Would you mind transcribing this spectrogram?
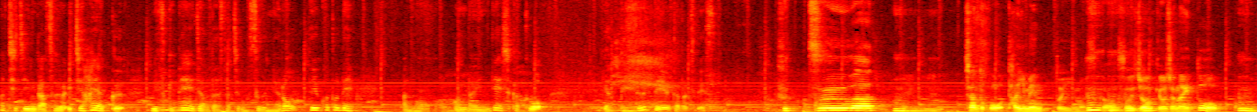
まあ、知人がそれをいち早く見つけてじゃあ私たちもすぐにやろうっていうことであのオンラインで資格をやっているっていう形です。普通はちゃんとこう対面といいますか、そういう状況じゃないとうん。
